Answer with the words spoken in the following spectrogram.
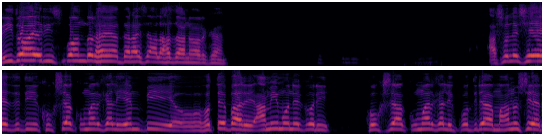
হৃদয়ের স্পন্দন হয়ে দাঁড়াইছে আলহাজ আনোয়ার খান। আসলে সে যদি খুকসা কুমারখালী এমপি হতে পারে, আমি মনে করি খুকসা কুমারখালী প্রতিটা মানুষের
